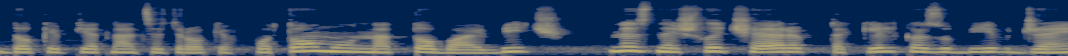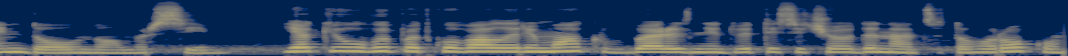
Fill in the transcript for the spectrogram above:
доки 15 років по тому на Тобай Біч не знайшли череп та кілька зубів Джейн Доу номер 7 Як і у випадку Валері Мак в березні 2011 року,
